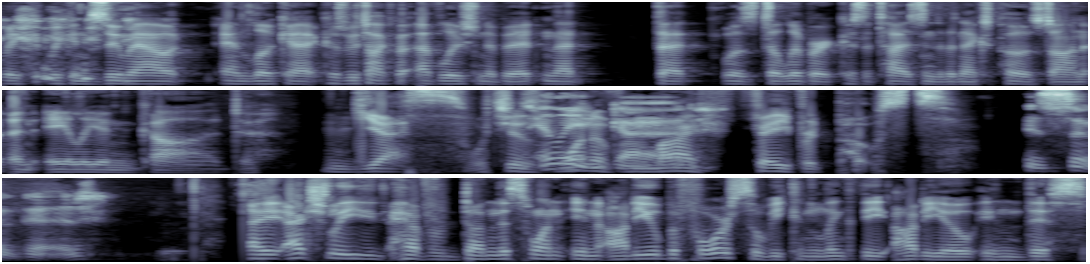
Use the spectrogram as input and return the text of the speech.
we we can zoom out and look at because we talked about evolution a bit, and that that was deliberate because it ties into the next post on an alien god. Yes, which is one of my favorite posts. Is so good. I actually have done this one in audio before, so we can link the audio in this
